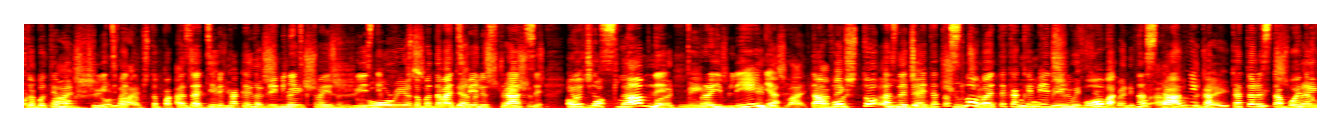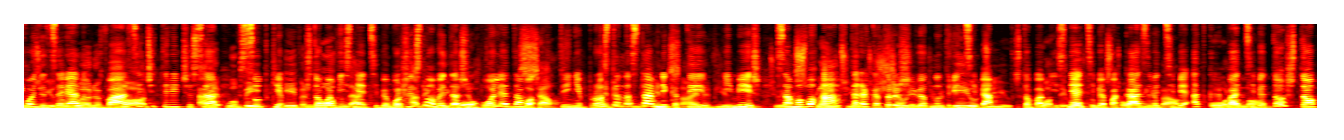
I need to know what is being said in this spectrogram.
чтобы ты мог жить в этом, чтобы показать тебе, как это применить в твоей жизни, чтобы давать тебе иллюстрации. И очень славные проявления того, что означает это слово. Это как иметь живого наставника, который с тобой находится рядом 24 часа в сутки, чтобы объяснять тебе Божье Слово. И даже более того, ты не просто наставника, ты имеешь самого автора, который живет внутри тебя, чтобы объяснять тебе, показывать тебе, открывать тебе то, что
